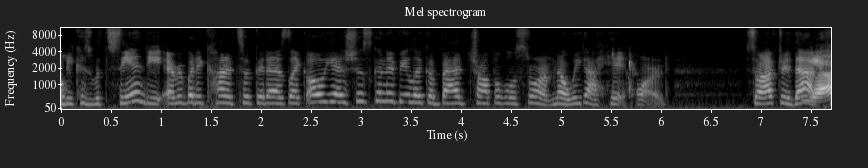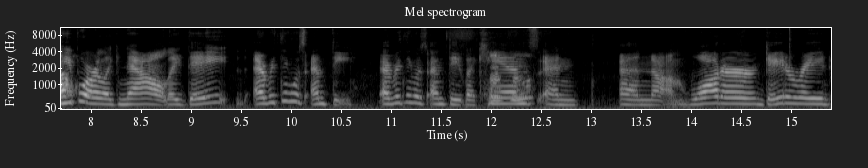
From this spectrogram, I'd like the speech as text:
Mhm. because with Sandy, everybody kind of took it as like, oh yeah, it's just gonna be like a bad tropical storm. No, we got hit hard. So after that, Yeah. people are like now, like they, everything was empty. Everything was empty, like cans and and um, water, Gatorade.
